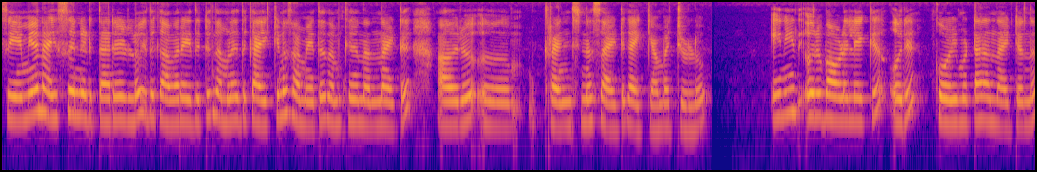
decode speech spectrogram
സേമിയ നൈസ് തന്നെ എടുത്താലേ ഉള്ളൂ. ഇത് കവർ ചെയ്തിട്ട് നമ്മൾ ഇത് കഴിക്കുന്ന സമയത്ത് നമുക്ക് നന്നായിട്ട് ആ ഒരു ക്രഞ്ച്നെസ് ആയിട്ട് കഴിക്കാൻ പറ്റുള്ളൂ. ഇനി ഒരു ബൗളിലേക്ക് ഒരു കോഴിമുട്ട നന്നായിട്ടൊന്ന്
